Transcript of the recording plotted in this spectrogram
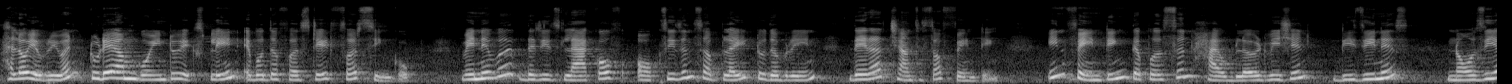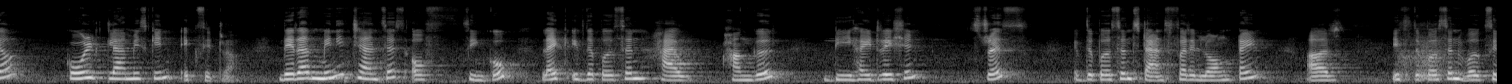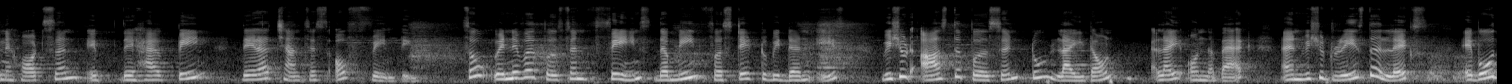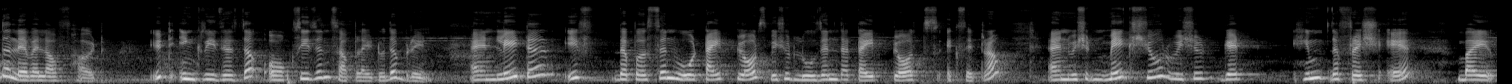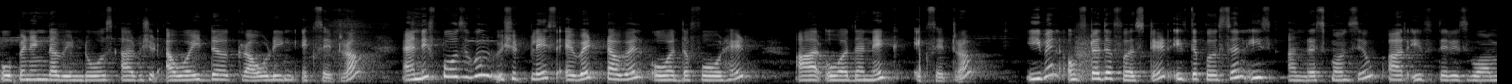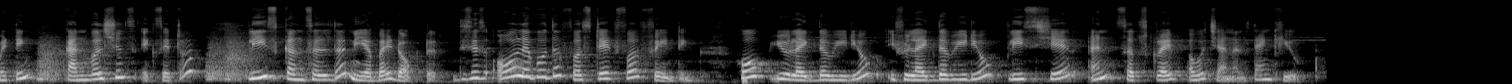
Hello everyone. Today I am going to explain about the first aid for syncope. Whenever there is lack of oxygen supply to the brain, there are chances of fainting. In fainting, the person have blurred vision, dizziness, nausea, cold clammy skin, etc. There are many chances of syncope like if the person have hunger, dehydration, stress, if the person stands for a long time or if the person works in a hot sun, if they have pain, there are chances of fainting. So whenever person faints, the main first aid to be done is we should ask the person to lie down, lie on the back and we should raise the legs above the level of heart. It increases the oxygen supply to the brain. And later if the person wore tight clothes, we should loosen the tight clothes etc. And we should make sure we should get him the fresh air by opening the windows or we should avoid the crowding etc and if possible we should place a wet towel over the forehead or over the neck etc even after the first aid if the person is unresponsive or if there is vomiting convulsions etc please consult the nearby doctor. This is all about the first aid for fainting Hope you like the video. If you like the video, please share and subscribe our channel. Thank you.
